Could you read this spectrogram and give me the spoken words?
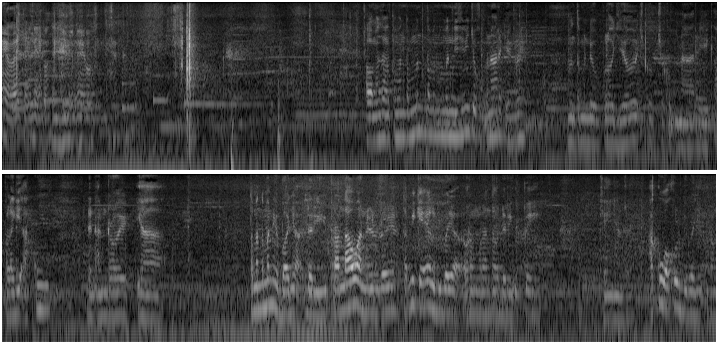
Ella jangan Ella. Jangan Ella. Kalau masalah teman-teman teman-teman di sini cukup menarik ya Andre. Teman-teman di Pulau Jawa cukup cukup menarik. Apalagi aku dan Android. Ya teman-teman ya banyak dari perantauan ya Andre ya. Tapi kayaknya lebih banyak orang merantau dari UP kayaknya aku aku lebih banyak orang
